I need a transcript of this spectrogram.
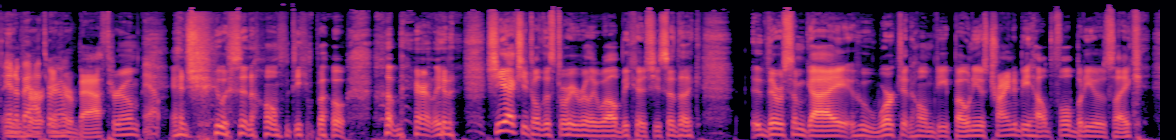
In a her in bathroom. her bathroom, Yep. and she was in Home Depot apparently. And she actually told the story really well because she said like there was some guy who worked at Home Depot and he was trying to be helpful, but he was like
